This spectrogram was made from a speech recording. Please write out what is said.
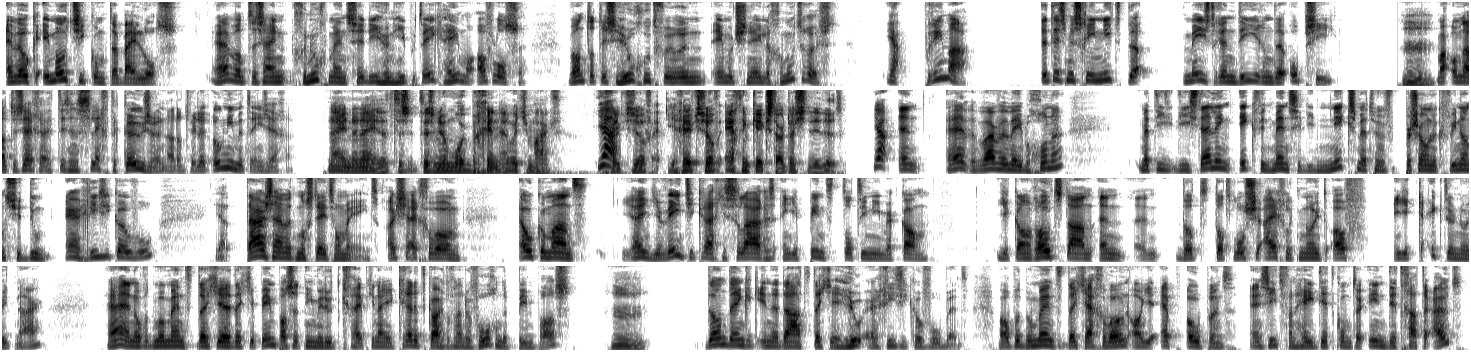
En welke emotie komt daarbij los? Hè, want er zijn genoeg mensen die hun hypotheek helemaal aflossen. Want dat is heel goed voor hun emotionele gemoedsrust. Ja, prima. Het is misschien niet de meest renderende optie. Mhm. Maar om nou te zeggen, het is een slechte keuze. Nou, dat wil ik ook niet meteen zeggen. Nee, nee, nee. Het is, het is een heel mooi begin hè, wat je maakt. Je, Ja, geeft jezelf, je geeft jezelf echt een kickstart als je dit doet. Ja, en hè, waar we mee begonnen, met die, die stelling, ik vind mensen die niks met hun persoonlijke financiën doen erg risicovol. Ja, daar zijn we het nog steeds wel mee eens. Als jij gewoon elke maand, ja, je weet je krijgt je salaris en je pint tot die niet meer kan. Je kan rood staan en, en dat, dat los je eigenlijk nooit af en je kijkt er nooit naar. Hè, en op het moment dat je, dat je pinpas het niet meer doet, grijp je naar je creditcard of naar de volgende pinpas Mhm. dan denk ik inderdaad dat je heel erg risicovol bent. Maar op het moment dat jij gewoon al je app opent en ziet van hé, hey, dit komt erin, dit gaat eruit.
